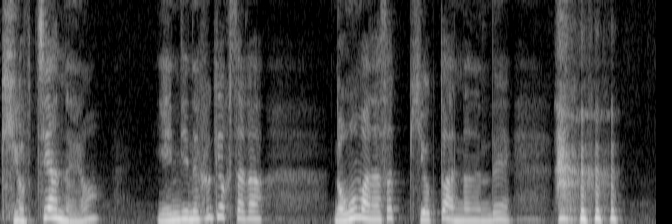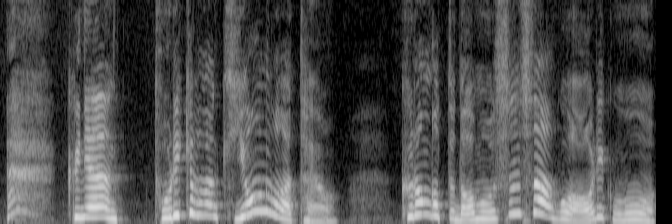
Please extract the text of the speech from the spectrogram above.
귀엽지 않나요? 옌디는 흑역사가 너무 많아서 기억도 안 나는데, 그냥 돌이켜보면 귀여운 것 같아요. 그런 것도 너무 순수하고 어리고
